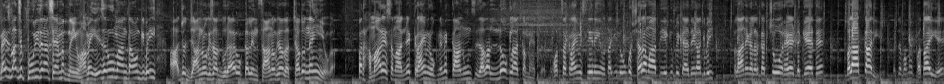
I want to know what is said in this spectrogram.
मैं इस बात से पूरी तरह सहमत नहीं हूँ। हाँ मैं ये ज़रूर मानता हूँ कि भाई, आज जो जानवरों के साथ बुरा है, वो कल इंसानों के साथ अच्छा तो नहीं होगा। पर हमारे समाज में क्राइम रोकने में कानून से ज़्यादा लोक लाज का महत्व है। बहुत सा क्राइम इसलिए नहीं होता कि लोगों को शर्म आती है क्योंकि कह देगा कि भाई, फलाने का लड़का चोर है, डकैत है, बलात्कारी है। पर जब हमें पता ही है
